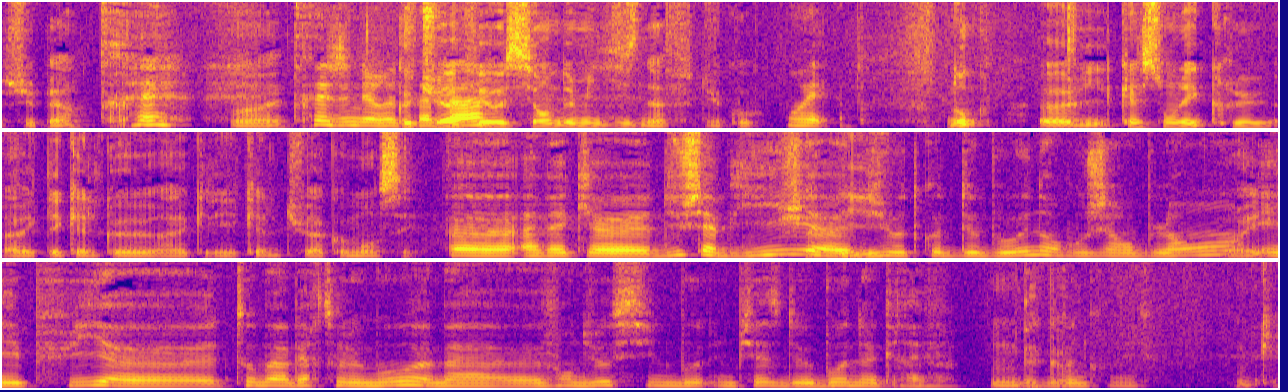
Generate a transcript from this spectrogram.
Super. Très, très généreux. Que tu as fait aussi en 2019, du coup. Oui. Donc, quels sont les crus avec lesquels, avec lesquels tu as commencé? Avec du Chablis, du Haute-Côte de Beaune en rouge et en blanc. Et puis, Thomas Berthelemo m'a vendu aussi une, une, pièce de Beaune Grève. D'accord. Ok.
